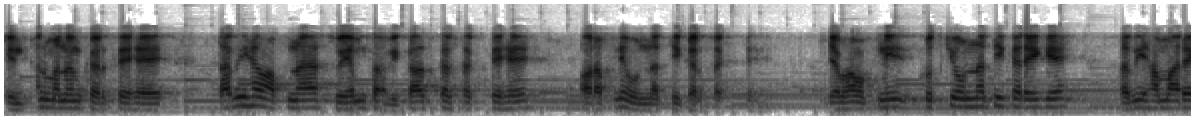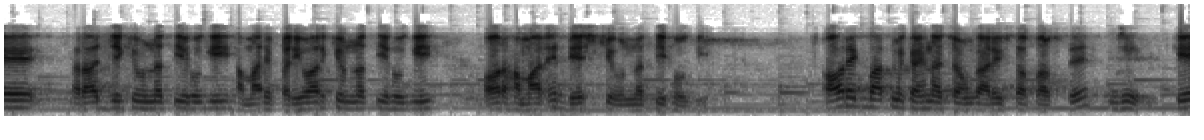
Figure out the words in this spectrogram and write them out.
चिंतन मनन करते हैं तभी हम अपना स्वयं का विकास कर सकते हैं और अपनी उन्नति कर सकते हैं। जब हम अपनी खुद की उन्नति करेंगे तभी हमारे राज्य की उन्नति होगी हमारे परिवार की उन्नति होगी और हमारे देश की उन्नति होगी। और एक बात मैं कहना चाहूँगा आरिफ साहब आपसे जी। कि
